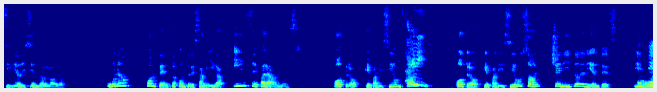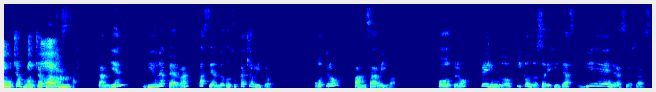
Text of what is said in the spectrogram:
siguió diciendo el loro. Uno contento con tres amigas inseparables. Otro que parecía un sol, otro que parecía un sol llenito de dientes y muchos, muchos más. También vi una perra paseando con sus cachorritos. Otro panza arriba. Otro peludo y con dos orejitas bien graciosas.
